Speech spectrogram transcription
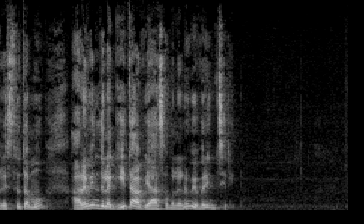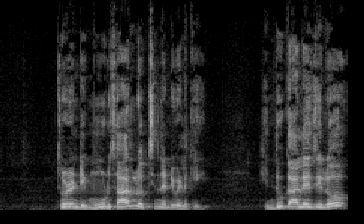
ప్రస్తుతము అరవిందుల గీతా వ్యాసములను వివరించిరి. చూడండి మూడు సార్లు వచ్చిందండి వీళ్ళకి. హిందూ కాలేజీలో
